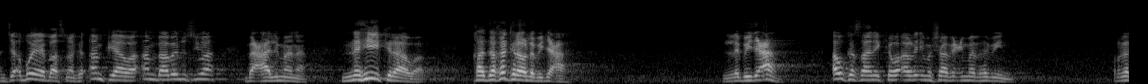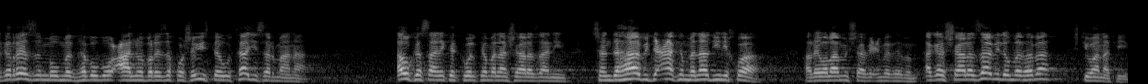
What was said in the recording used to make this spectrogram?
جا بۆیە باسمان کرد ئەم پیاوە ئەم بابە نووسیوە بە عالمانە. نەهی کراوە قەدەغە کراوە لە بیدعا. لە بیدعا. ئەو کەسانی کەەوە ئەڵ ئمە شافعی مەذهبین. لەگە ڕێزم بۆ مەذهب بۆ عالمە بەڕێزە خۆشەویستە و تاجی سەرمانە. ئەو کەسانی کە کۆلکە مەلان شارەزانین. چەندەها بیدعاکەم بە ناو دینی خوا. ئەڵێ وەڵام من شافعی مەذهبم. ئەگەر شارەزاوی لەو مەذهبە شتیوان ناکەی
